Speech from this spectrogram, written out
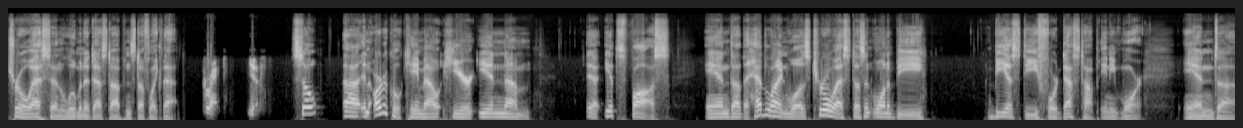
TrueOS and Lumina Desktop and stuff like that. Correct. Yes. So uh, an article came out here in um, uh, It's Foss, and uh, the headline was TrueOS doesn't want to be BSD for desktop anymore. And uh,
